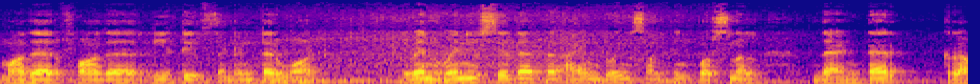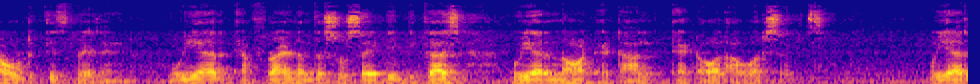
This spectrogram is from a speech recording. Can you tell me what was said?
mother, father, relatives, and entire world. Even when you say that I am doing something personal, the entire crowd is present. We are afraid of the society because we are not at all at all ourselves we are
